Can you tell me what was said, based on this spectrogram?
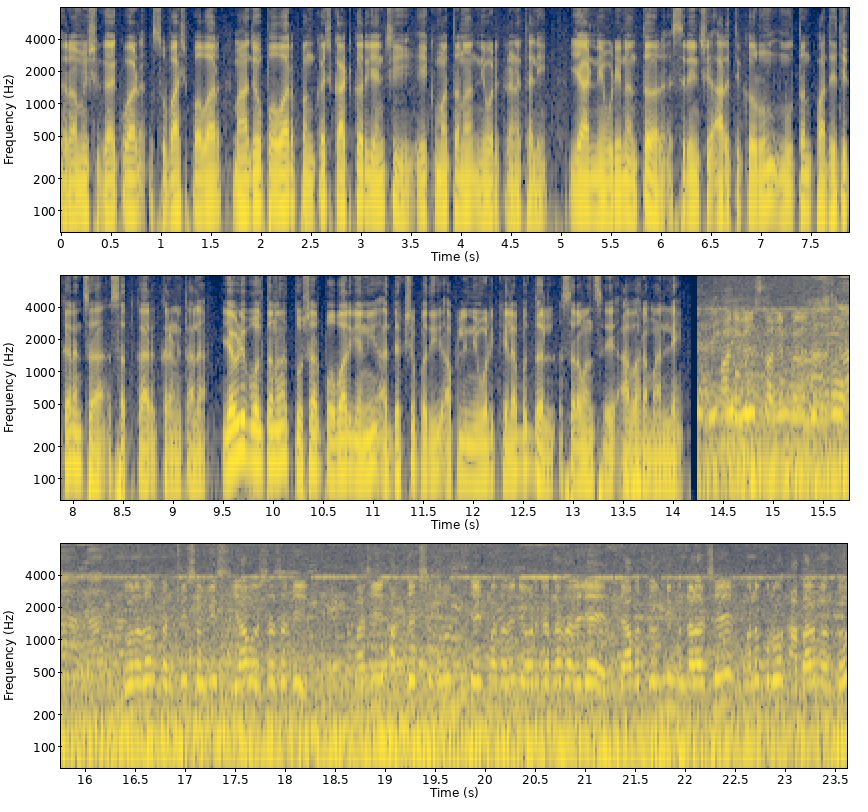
रमेश गायकवाड सुभाष पवार महादेव पवार पंकज काटकर यांची एकमतानं निवड करण्यात आली. या निवडीनंतर श्रींची आरती करून नूतन पदाधिकाऱ्यांचा सत्कार करण्यात आला. यावेळी बोलताना तुषार पवार यांनी अध्यक्षपदी आपली निवड केल्याबद्दल सर्वांचे आभार मानले. दोन हजार पंचवीस सव्वीस या वर्षासाठी माझी अध्यक्ष म्हणून एकमताने निवड करण्यात आलेली आहे. त्याबद्दल मी मंडळाचे मनपूर्वक आभार मानतो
